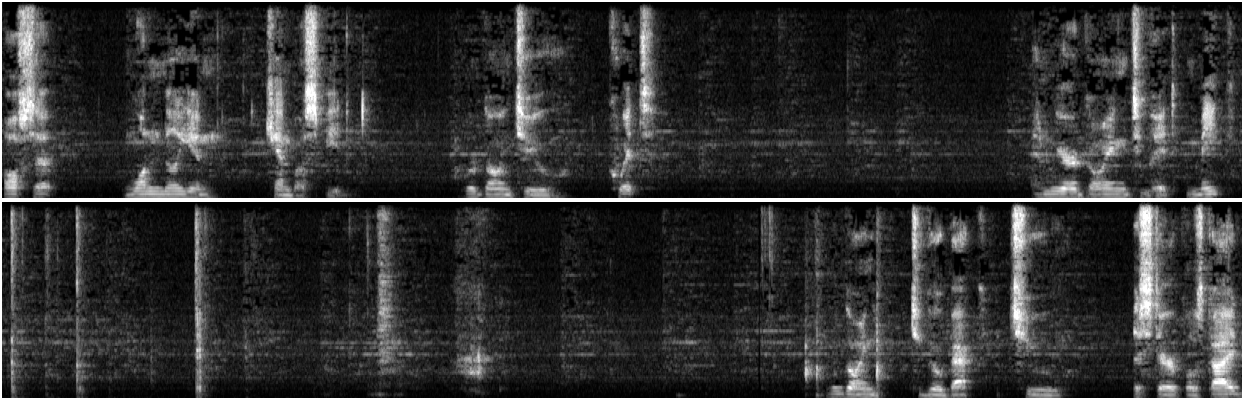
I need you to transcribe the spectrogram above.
offset, 1 million CAN bus speed we're going to quit and we are going to hit make we're going to go back to Esoterical's guide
